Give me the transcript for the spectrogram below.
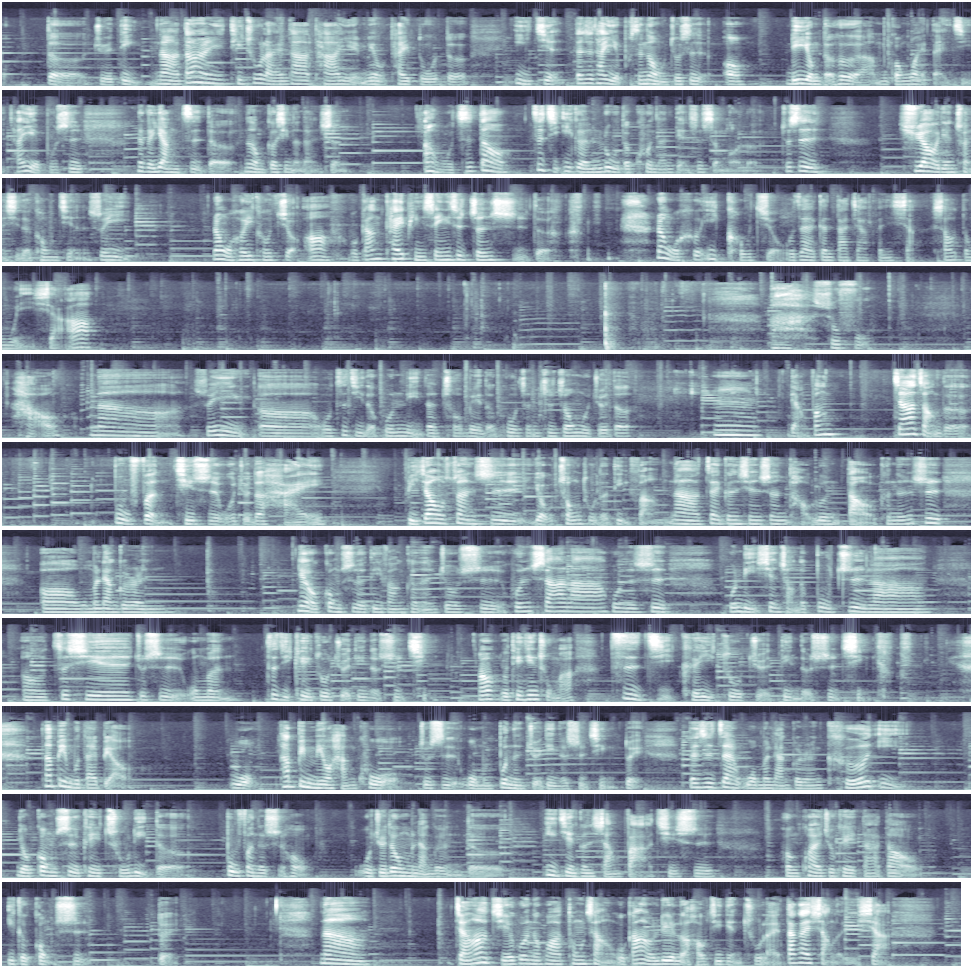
的决定。那当然提出来，他他也没有太多的意见，但是他也不是那种就是哦利用的赫啊目光外待机，他也不是那个样子的那种个性的男生啊。我知道自己一个人录的困难点是什么了，就是需要一点喘息的空间，所以。让我喝一口酒啊！我刚开瓶，声音是真实的。让我喝一口酒，我再跟大家分享。稍等我一下啊！舒服。好，那所以呃，我自己的婚礼在筹备的过程之中，我觉得，嗯，两方家长的。部分其实我觉得还比较算是有冲突的地方。那在跟先生讨论到，可能是呃我们两个人要有共识的地方，可能就是婚纱啦，或者是婚礼现场的布置啦，呃这些就是我们自己可以做决定的事情。好，有听清楚吗？自己可以做决定的事情，它并不代表。我它并没有涵括，就是我们不能决定的事情，对。但是在我们两个人可以有共识、可以处理的部分的时候，我觉得我们两个人的意见跟想法，其实很快就可以达到一个共识，对。那讲到结婚的话，通常我刚刚有列了好几点出来，大概想了一下，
